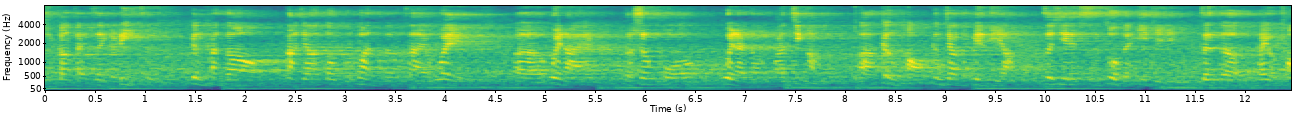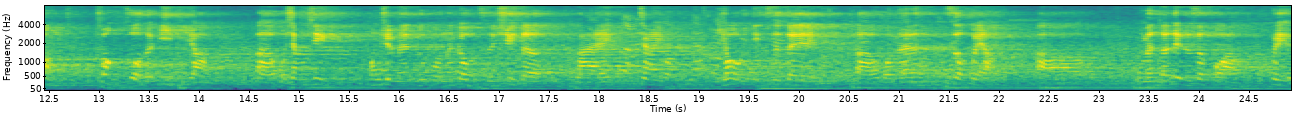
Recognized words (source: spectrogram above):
举刚才这个例子，更看到大家都不断的在为呃未来的生活、未来的环境啊啊更好、更加的便利啊，这些实作的议题，真的还有创创作的议题啊，呃，我相信。同学们，如果能够持续的来加油，以后一定是对啊我们社会啊啊我们人类的生活啊会有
